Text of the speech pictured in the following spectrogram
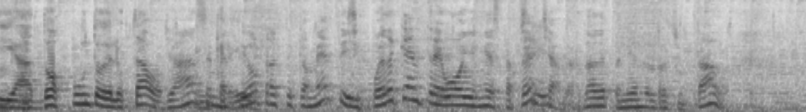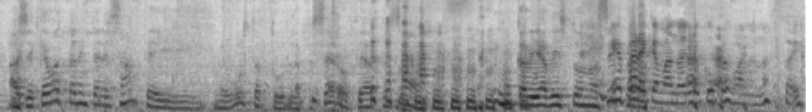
y a dos puntos del octavo. Ya se metió prácticamente y puede que entre hoy en esta fecha, ¿verdad? Dependiendo del resultado. Así que va a estar interesante y me gusta tu lapicero, fíjate. nunca había visto uno así. Es para que Manuel lo ocupe cuando no estoy.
